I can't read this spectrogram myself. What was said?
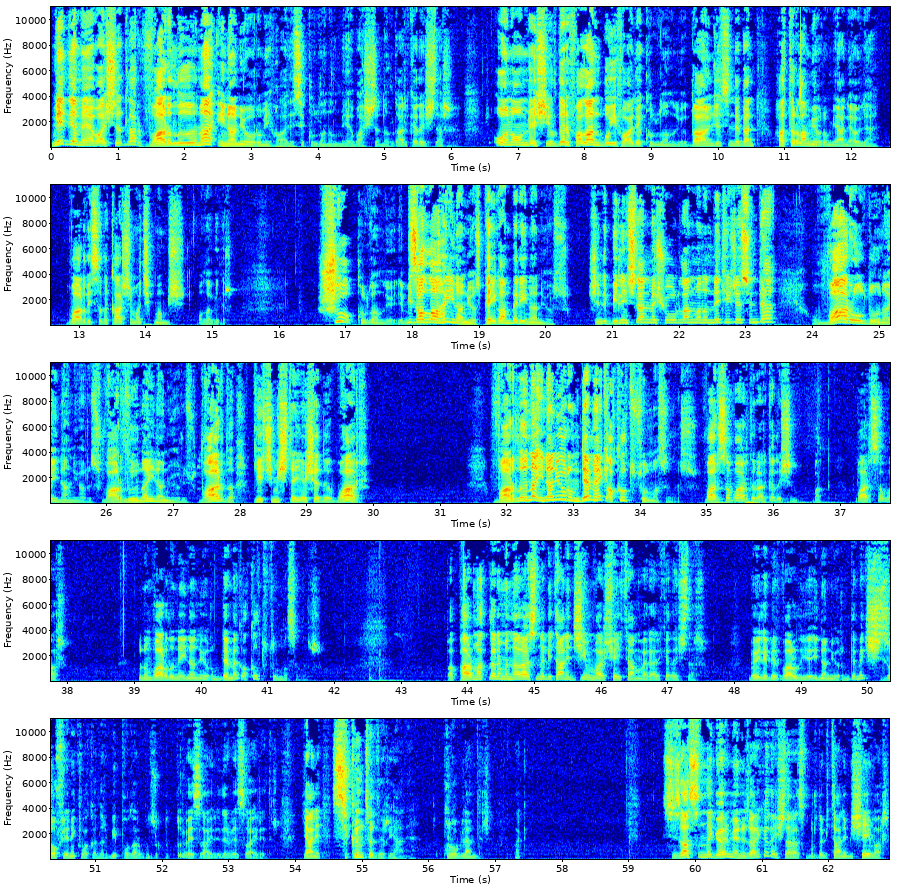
Ne demeye başladılar? Varlığına inanıyorum ifadesi kullanılmaya başlanıldı arkadaşlar. 10-15 yıldır falan bu ifade kullanılıyor. Daha öncesinde ben hatırlamıyorum yani öyle. Vardıysa da karşıma çıkmamış olabilir. Şu kullanılıyor diye. Biz Allah'a inanıyoruz, peygambere inanıyoruz. Şimdi bilinçlenme, şuurlanmanın neticesinde var olduğuna inanıyoruz. Varlığına inanıyoruz. Vardı. Geçmişte yaşadı. Var. Varlığına inanıyorum demek akıl tutulmasıdır. Varsa vardır arkadaşım. Bak. Varsa var. Bunun varlığına inanıyorum demek akıl tutulmasıdır. Bak parmaklarımın arasında bir tane cin var, şeytan var arkadaşlar. Böyle bir varlığa inanıyorum demek şizofrenik vakadır, bipolar bozukluktur vesairedir vesairedir. Yani sıkıntıdır yani. Problemdir. Siz aslında görmüyorsunuz arkadaşlar. Burada bir tane bir şey var.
